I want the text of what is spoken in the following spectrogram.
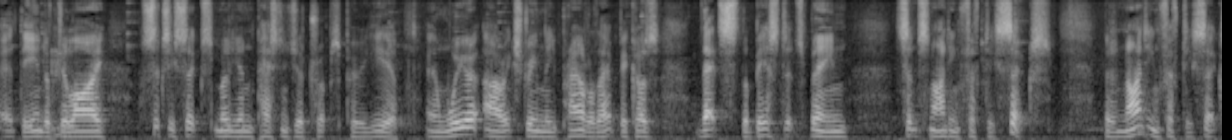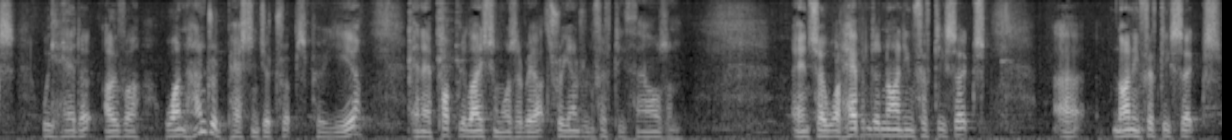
at the end of July, 66 million passenger trips per year. And we are extremely proud of that because that's the best it's been since 1956. But in 1956, we had over 100 passenger trips per year, and our population was about 350,000. And so, what happened in 1956? Uh, 1956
